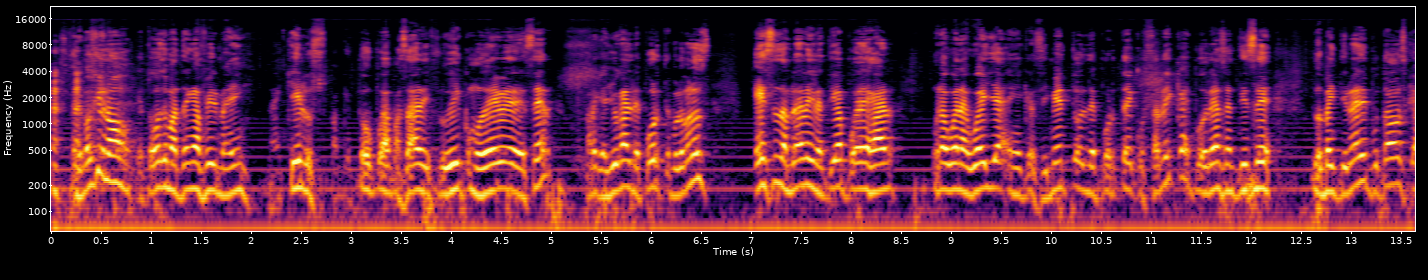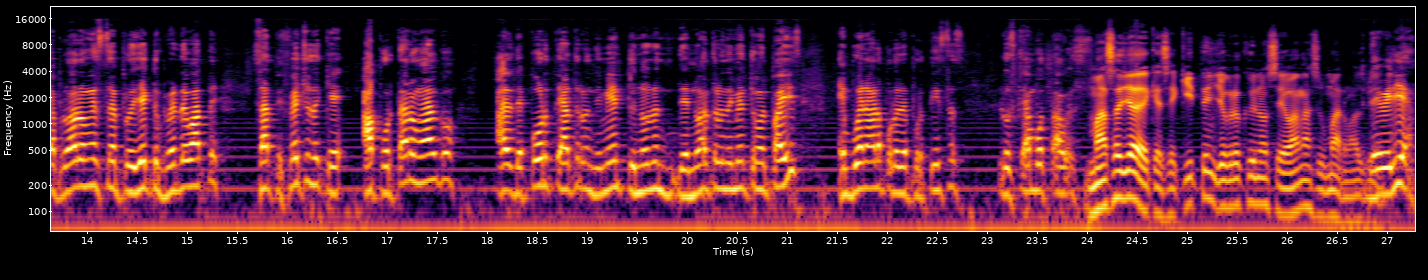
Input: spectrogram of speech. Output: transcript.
Esperemos que no, que todo se mantenga firme ahí, tranquilos, para que todo pueda pasar y fluir como debe de ser, para que ayude al deporte. Por lo menos esta Asamblea Legislativa puede dejar una buena huella en el crecimiento del deporte de Costa Rica y podrían sentirse los 29 diputados que aprobaron este proyecto en primer debate satisfechos de que aportaron algo al deporte de alto rendimiento y no de no alto rendimiento en el país, en buena hora por los deportistas, los que han votado eso. Más allá de que se quiten, yo creo que unos se van a sumar más bien. Debería,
